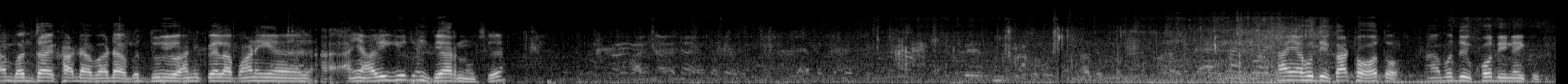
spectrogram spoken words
આ બધાય ખાડા બાડા બધું આની પેલા પાણી અહીંયા આવી ગયું હતું ને ત્યારનું છે. અહીંયા સુધી કાંઠો હતો. આ બધું ખોદી નાખ્યું હતું.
